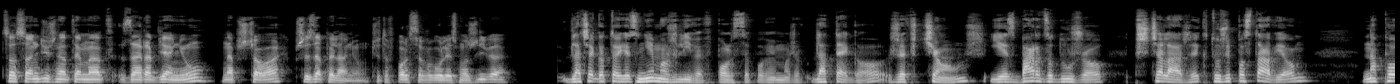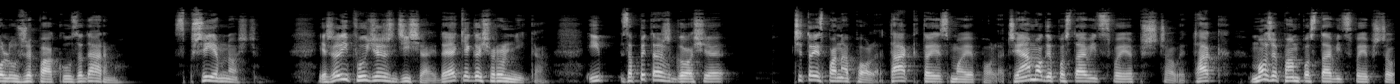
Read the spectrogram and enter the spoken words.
Co sądzisz na temat zarabianiu na pszczołach przy zapylaniu? Czy to w Polsce w ogóle jest możliwe? Dlaczego to jest niemożliwe w Polsce, powiem może? Dlatego, że wciąż jest bardzo dużo pszczelarzy, którzy postawią na polu rzepaku za darmo. Z przyjemnością. Jeżeli pójdziesz dzisiaj do jakiegoś rolnika i zapytasz go się, czy to jest pana pole? Tak, to jest moje pole. Czy ja mogę postawić swoje pszczoły? Tak, może pan postawić swoje pszczoły.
